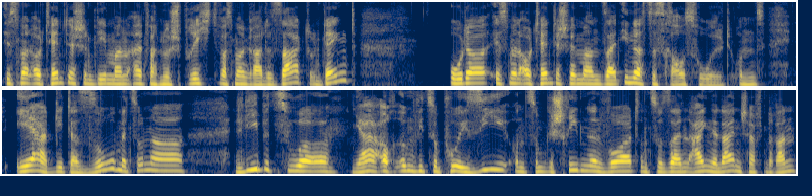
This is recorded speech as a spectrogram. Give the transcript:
ist man authentisch, indem man einfach nur spricht, was man gerade sagt und denkt? Oder ist man authentisch, wenn man sein Innerstes rausholt? Und er geht da so mit so einer Liebe zur, ja, auch irgendwie zur Poesie und zum geschriebenen Wort und zu seinen eigenen Leidenschaften ran.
